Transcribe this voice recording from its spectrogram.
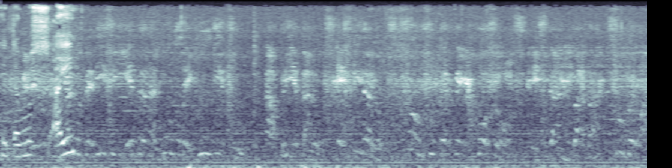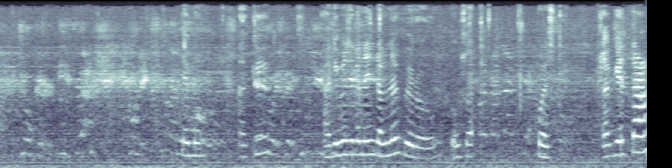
que estamos ahí. Tenemos aquí. Aquí me que en internet pero pues aquí está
